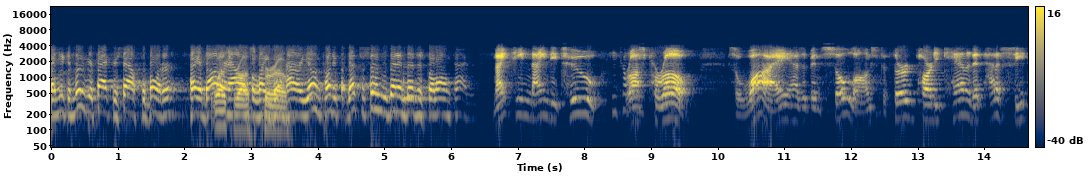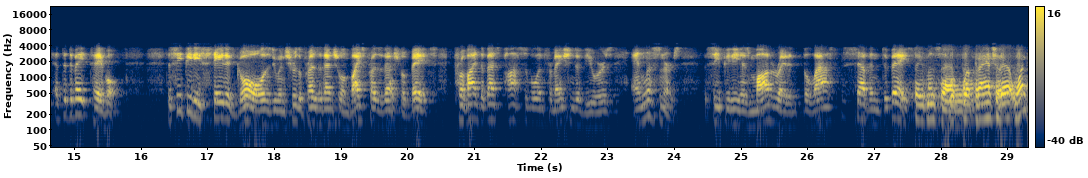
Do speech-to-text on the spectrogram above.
And you can move your factory south of the border, pay a dollar an hour Ross for labor, and hire a young twenty. That's assuming you've been in business for a long time. 1992, Ross me. Perot. So why has it been so long since a third-party candidate had a seat at the debate table? The CPD's stated goal is to ensure the presidential and vice presidential debates provide the best possible information to viewers and listeners. The CPD has moderated the last seven debates. statements and. Well, can I answer that? One,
